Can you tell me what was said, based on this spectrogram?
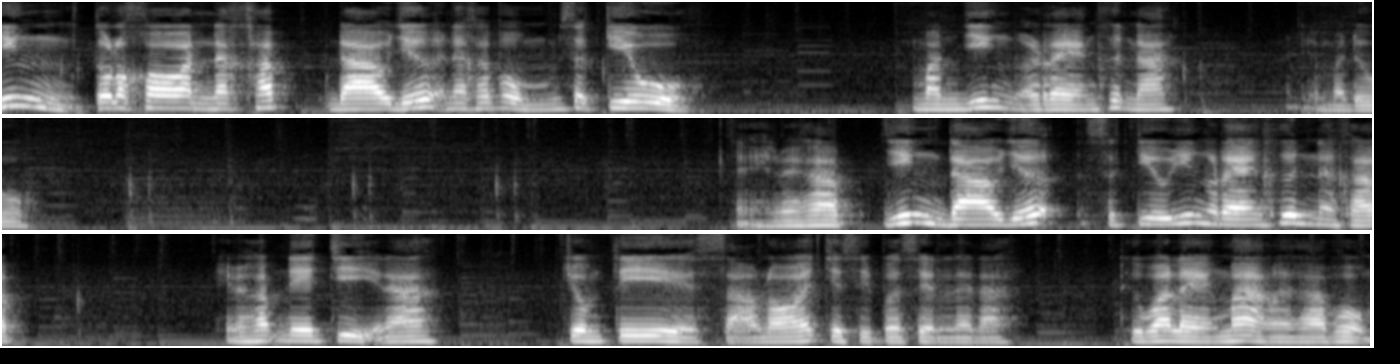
ยิ่งตัวละครนะครับ ดาวเยอะนะครับผม สกิล มันยิ่งแรงขึ้นนะ เดี๋ยวมาดู เห็นไหมครับ ยิ่งดาวเยอะ สกิลยิ่งแรงขึ้นนะครับ เห็นไหมครับ เนจินะ โจมตี 370%เลยนะ ถือว่าแรงมากนะครับผม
